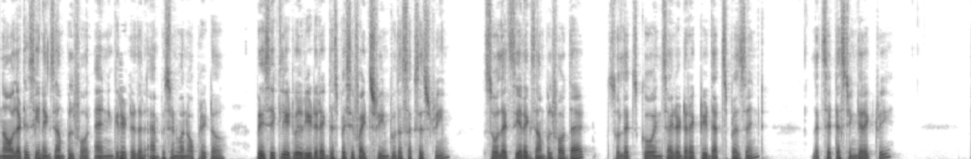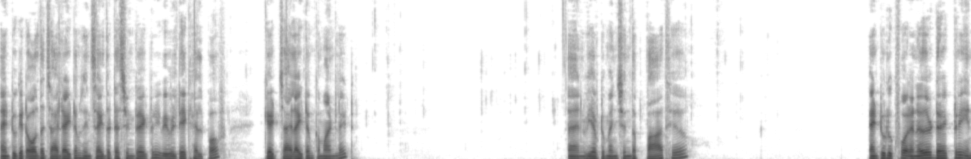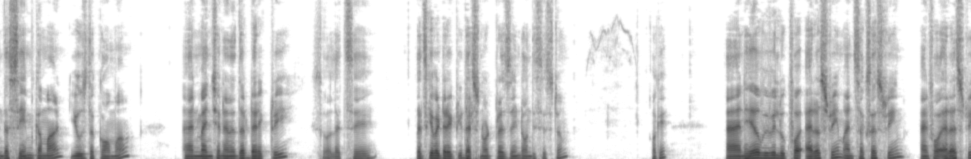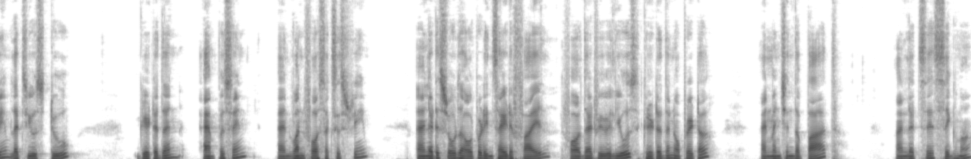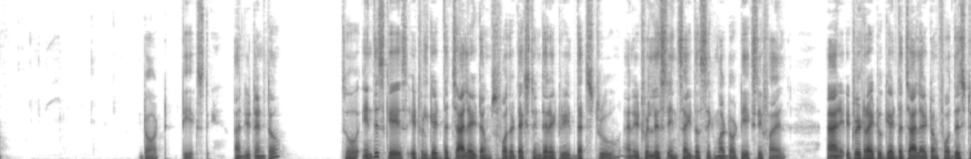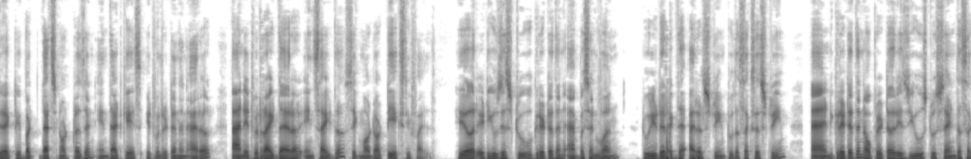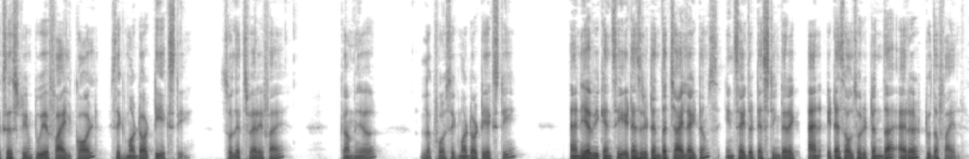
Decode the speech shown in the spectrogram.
Now let us see an example for n greater than ampersand 1 operator. Basically it will redirect the specified stream to the success stream. So let's see an example for that. So let's go inside a directory that's present. Let's say testing directory. And to get all the child items inside the testing directory, we will take help of get child item cmdlet. And we have to mention the path here and to look for another directory in the same command use the comma and mention another directory. So let's say let's give a directory that's not present on the system. Okay. And here we will look for error stream and success stream. And for error stream let's use 2 greater than ampersand and 1 for success stream. And let us store the output inside a file. For that we will use greater than operator and mention the path and let's say sigma dot txt. And hit enter. So in this case it will get the child items for the testing directory. That's true. And it will list inside the sigma.txt file. And it will try to get the child item for this directory but that's not present. In that case it will return an error. And it will write the error inside the sigma.txt file. Here it uses true greater than ampersand 1 to redirect the error stream to the success stream and greater than operator is used to send the success stream to a file called sigma.txt. So let's verify. Come here, look for sigma.txt and here we can see it has written the child items inside the testing direct and it has also written the error to the file.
